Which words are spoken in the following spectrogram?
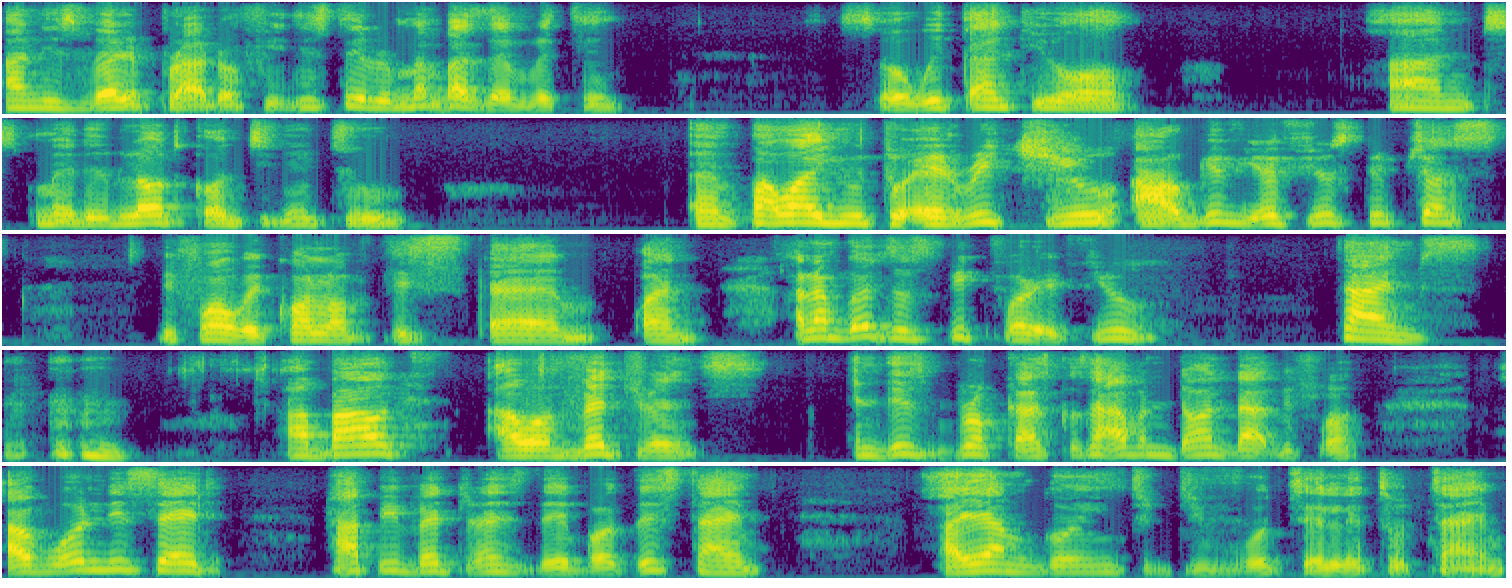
and he's very proud of it. He still remembers everything. So we thank you all and may the Lord continue to empower you to enrich you. I'll give you a few scriptures before we call off this um, one. And I'm going to speak for a few times about our veterans in this broadcast because I haven't done that before. I've only said Happy Veterans Day, but this time I am going to devote a little time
